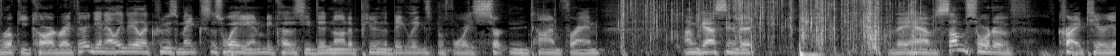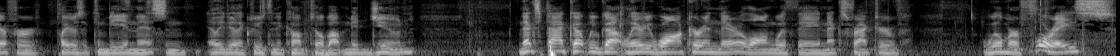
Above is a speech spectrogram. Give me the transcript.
rookie card right there. Again, Elly De La Cruz makes his way in because he did not appear in the big leagues before a certain time frame. I'm guessing that they have some sort of criteria for players that can be in this, and Elly De La Cruz didn't come up until about mid-June. Next pack up, we've got Larry Walker in there, along with a next fractor of Wilmer Flores.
